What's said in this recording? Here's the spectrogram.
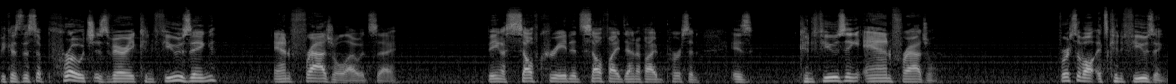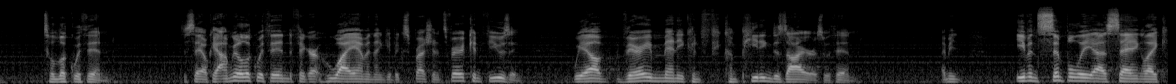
Because this approach is very confusing and fragile, I would say. Being a self created, self identified person is confusing and fragile. First of all, it's confusing to look within, to say, okay, I'm going to look within to figure out who I am and then give expression. It's very confusing. We have very many conf- competing desires within. I mean, even simply as saying, like,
